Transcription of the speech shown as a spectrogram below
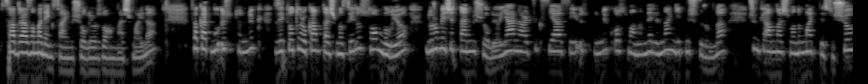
sadrazama denk saymış oluyoruz o anlaşmayla. Fakat bu üstünlük Zitvatoruk Antlaşması'yla son buluyor. Durum eşitlenmiş oluyor. Yani artık siyasi üstünlük Osmanlı'nın elinden gitmiş durumda. Çünkü anlaşmanın maddesi şu,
